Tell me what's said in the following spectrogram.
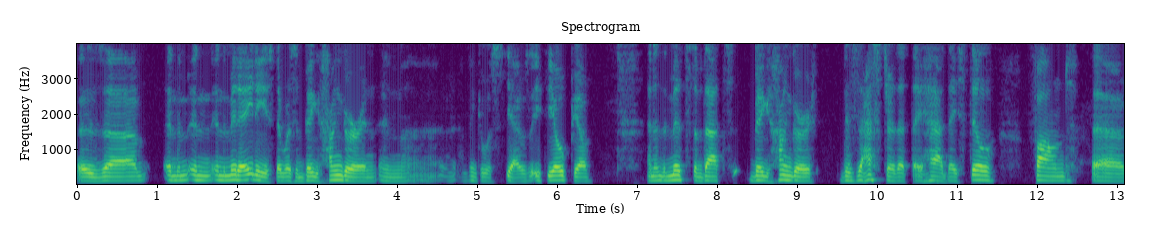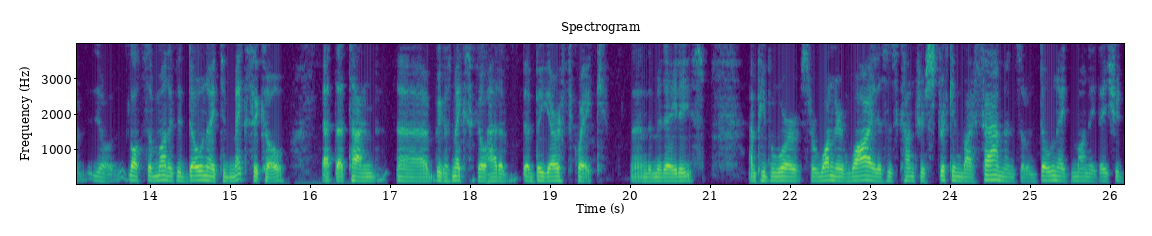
is uh, in the in, in the mid 80s there was a big hunger in in uh, i think it was yeah it was ethiopia. And in the midst of that big hunger disaster that they had, they still found uh, you know lots of money to donate to Mexico at that time uh, because Mexico had a, a, big earthquake in the mid 80s and people were sort of wondering why is this country stricken by famine sort of donate money. They should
